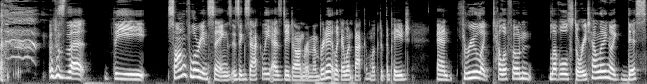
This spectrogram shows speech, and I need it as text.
was that the song Felurian sings is exactly as Dedan remembered it. Like I went back and looked at the page and through like telephone level storytelling, like this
